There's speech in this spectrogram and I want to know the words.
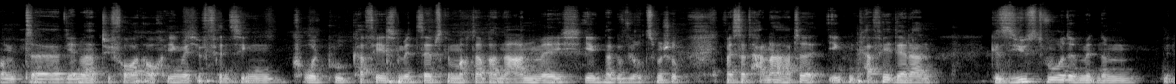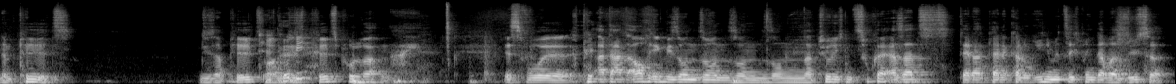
Und äh, die haben natürlich vor Ort auch irgendwelche fanzigen Cold Brew Cafés mit selbstgemachter Bananenmilch, irgendeiner Gewürzmischung. Ich weiß, dass Hanna hatte irgendeinen Kaffee, der dann gesüßt wurde mit einem, mit einem Pilz. Dieser Pilz, Köpi? dieses Pilzpulver, nein. Ist wohl, hat, hat auch irgendwie so einen, so, einen, so, einen, so einen natürlichen Zuckerersatz, der dann keine Kalorien mit sich bringt, aber Süße.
